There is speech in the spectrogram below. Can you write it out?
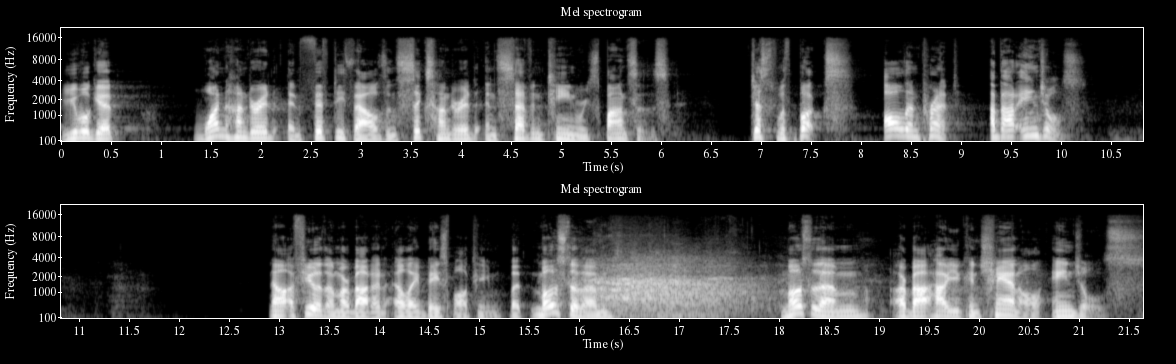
you will get 150,617 responses just with books, all in print, about angels. Now, a few of them are about an LA baseball team, but most of them, most of them are about how you can channel angels.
